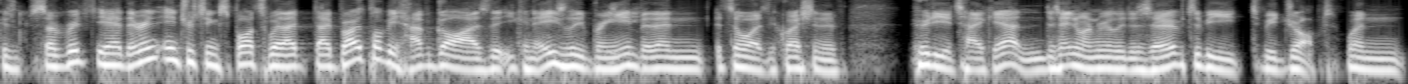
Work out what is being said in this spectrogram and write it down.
because so Rich, yeah, they're in interesting spots where they, they both probably have guys that you can easily bring in, but then it's always the question of who do you take out, and does anyone really deserve to be to be dropped when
